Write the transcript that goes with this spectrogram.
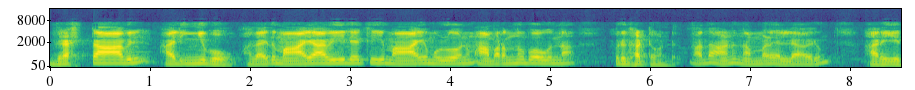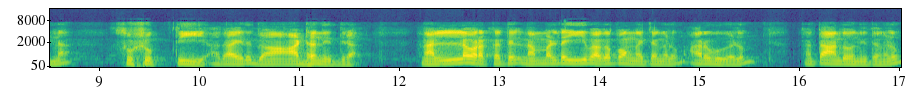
ദ്രഷ്ടാവിൽ അലിഞ്ഞു പോകും. അതായത് മായാവിയിലേക്ക് ഈ മായ മുഴുവനും അമർന്നു പോകുന്ന ഒരു ഘട്ടമുണ്ട്. അതാണ് നമ്മൾ എല്ലാവരും അറിയുന്ന സുഷുപ്തി അതായത് ഗാഠനിദ്ര. നല്ല ഉറക്കത്തിൽ നമ്മളുടെ ഈ വക പൊങ്ങച്ചങ്ങളും അറിവുകളും താന്തോന്നിത്തങ്ങളും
